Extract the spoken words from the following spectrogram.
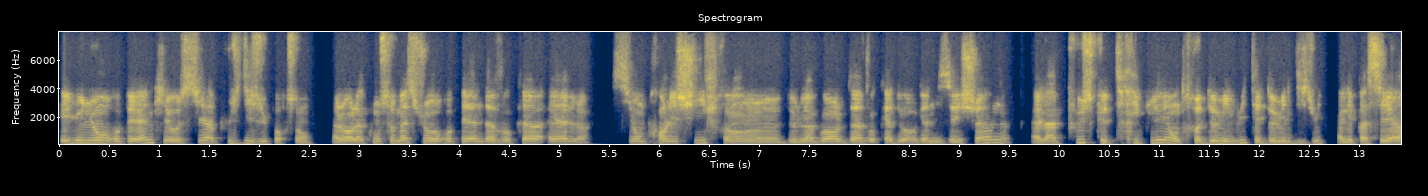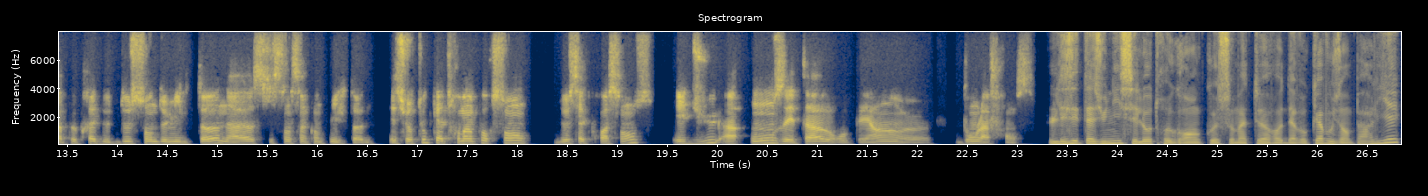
et l'Union européenne qui est aussi à plus 18%. Alors la consommation européenne d'avocats, elle, si on prend les chiffres hein, euh, de la World Avocado Organization, elle a plus que triplé entre 2008 et 2018. Elle est passée à, à peu près de 202 000 tonnes à 650 000 tonnes. Et surtout, 80% de cette croissance est due à 11 États européens, euh, dont la France. Les États-Unis, c'est l'autre grand consommateur d'avocats, vous en parliez.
